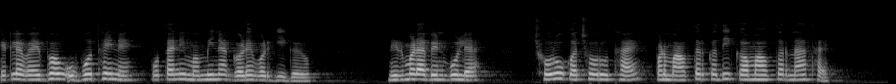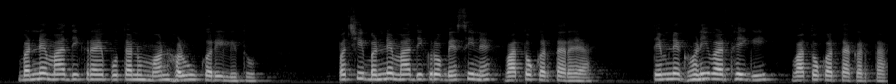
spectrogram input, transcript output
એટલે વૈભવ ઊભો થઈને પોતાની મમ્મીના ગળે વળગી ગયો. નિર્મળાબેન બોલ્યા, છોરું કછોરું થાય, પણ માવતર કદી કમાવતર ના થાય. બંને મા દીકરાએ પોતાનું મન હળવું કરી લીધું. પછી બંને મા દીકરો બેસીને વાતો કરતા રહ્યા. તેમને ઘણીવાર થઈ ગઈ વાતો કરતાં કરતાં.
